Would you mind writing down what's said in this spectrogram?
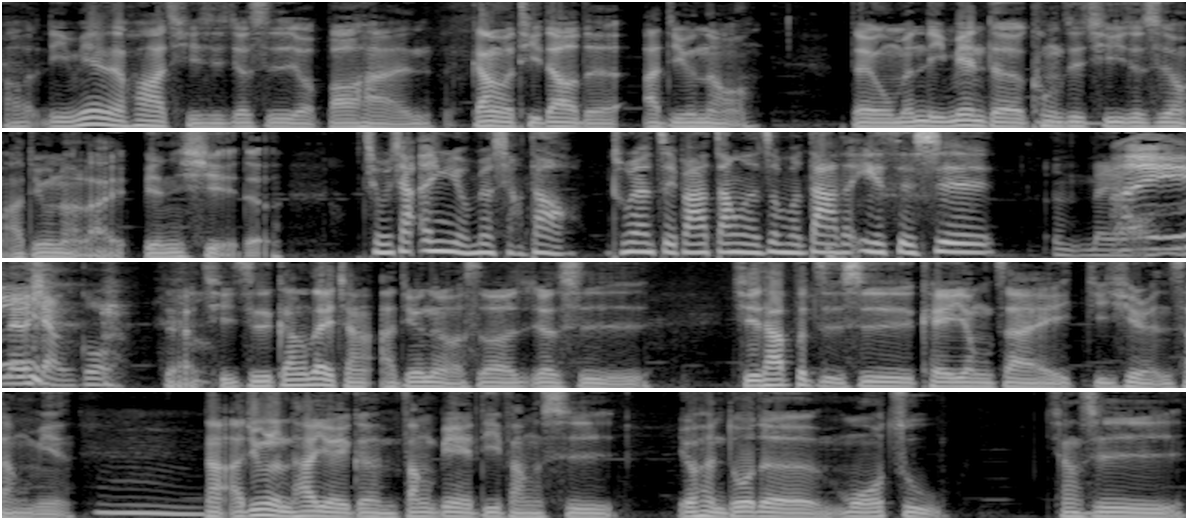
好，里面的话其实就是有包含刚有提到的 Arduino，对我们里面的控制器就是用 Arduino 来编写的。请问一下，恩宇有没有想到，突然嘴巴张了这么大的意思是？嗯，没有，没有想过。对啊，其实刚刚在讲 Arduino 的时候，就是其实它不只是可以用在机器人上面。嗯，那 Arduino 它有一个很方便的地方是，有很多的模组，像是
